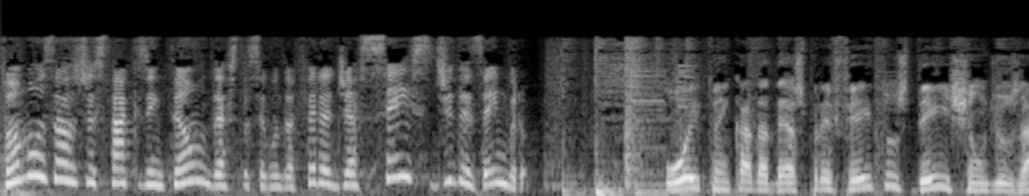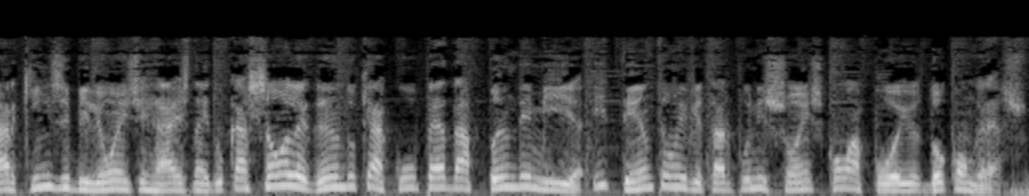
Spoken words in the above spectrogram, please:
Vamos aos destaques então desta segunda-feira, dia 6 de dezembro. Oito em cada dez prefeitos deixam de usar 15 bilhões de reais na educação, alegando que a culpa é da pandemia e tentam evitar punições com apoio do Congresso.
